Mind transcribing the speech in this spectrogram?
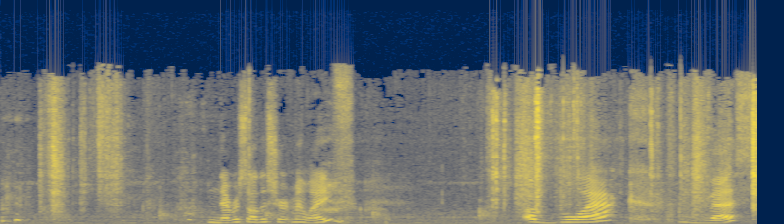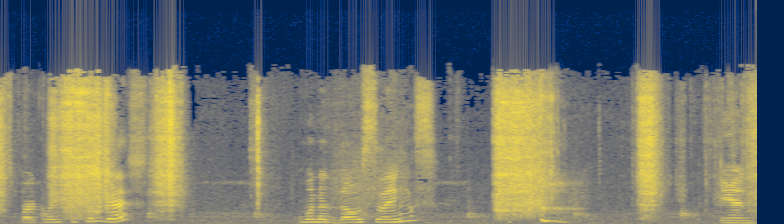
Never saw this shirt in my life. A black vest, sparkly sequin vest. One of those things. And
